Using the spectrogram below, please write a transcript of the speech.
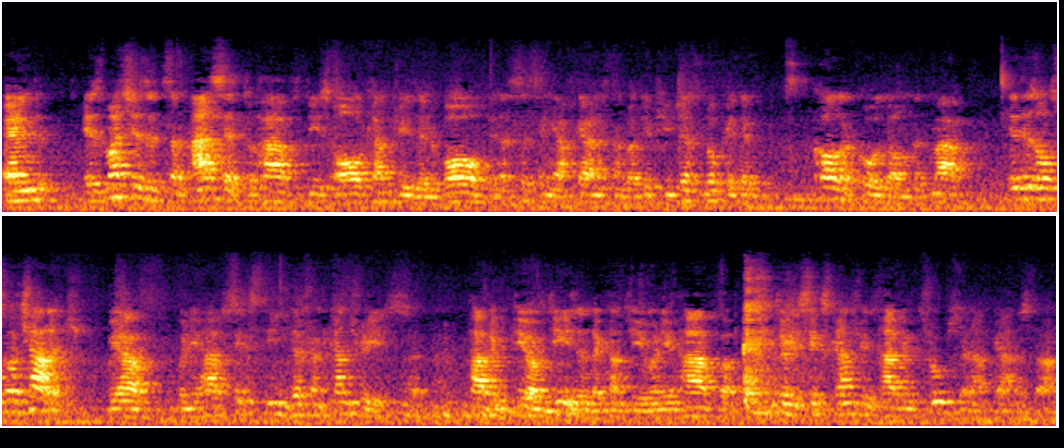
And as much as it's an asset to have these all countries involved in assisting Afghanistan, but if you just look at the color code on that map, it is also a challenge. We have, when you have 16 different countries having PRTs in the country, when you have uh, 36 countries having troops in Afghanistan,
